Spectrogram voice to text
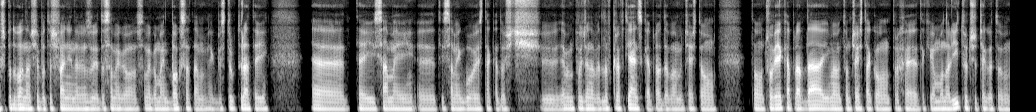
Spodoba nam się, bo też fajnie nawiązuje do samego, samego Mindboxa, tam jakby struktura tej tej samej, e, tej samej głowy jest taka dość, e, ja bym powiedział nawet Lovecraftiańska, prawda? Mamy część tą, tą człowieka, prawda? I mamy tą część taką trochę takiego monolitu, czy czego to,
